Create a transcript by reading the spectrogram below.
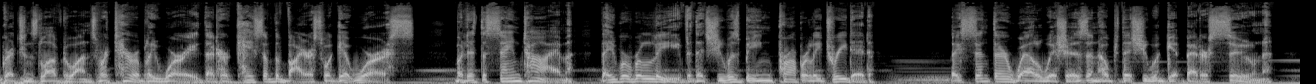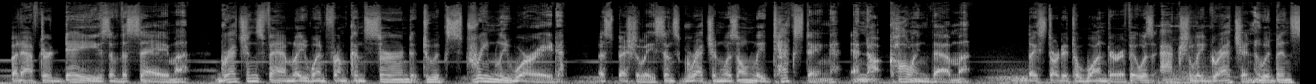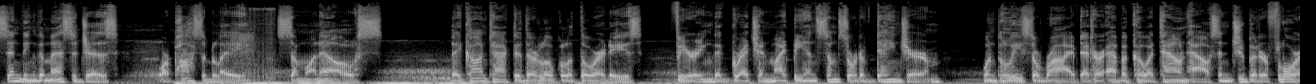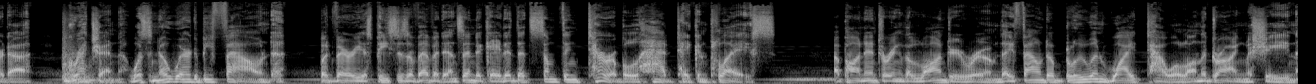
Gretchen's loved ones were terribly worried that her case of the virus would get worse, but at the same time, they were relieved that she was being properly treated. They sent their well wishes and hoped that she would get better soon. But after days of the same, Gretchen's family went from concerned to extremely worried, especially since Gretchen was only texting and not calling them. They started to wonder if it was actually Gretchen who had been sending the messages, or possibly someone else. They contacted their local authorities, fearing that Gretchen might be in some sort of danger. When police arrived at her Abacoa townhouse in Jupiter, Florida, Gretchen was nowhere to be found, but various pieces of evidence indicated that something terrible had taken place. Upon entering the laundry room, they found a blue and white towel on the drying machine.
